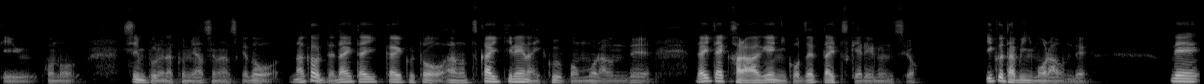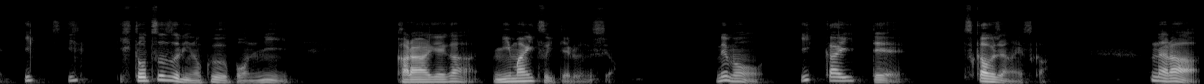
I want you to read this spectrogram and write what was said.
ていう、このシンプルな組み合わせなんですけど、中尾って大体1回行くと、あの、使い切れないクーポンもらうんで、大体唐揚げ2個絶対つけれるんですよ。行くたびにもらうんで。で、い、い、一綴りのクーポンに、唐揚げが2枚ついてるんですよ。でも、1回行って使うじゃないですか。なら、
